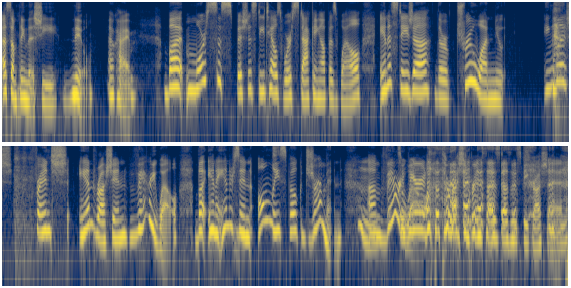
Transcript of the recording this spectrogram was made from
as something that she knew. Okay. But more suspicious details were stacking up as well. Anastasia, the true one, knew English, French, and Russian very well, but Anna Anderson only spoke German. Um, very It's well. weird that the Russian princess doesn't speak Russian.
